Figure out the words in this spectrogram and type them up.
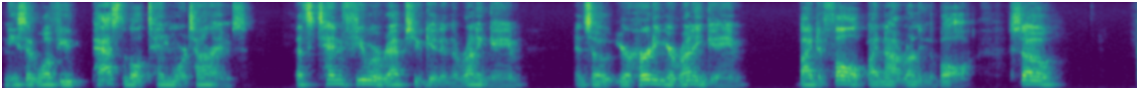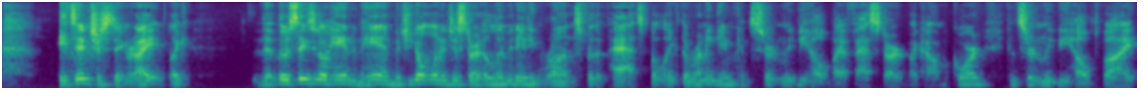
And he said, Well, if you pass the ball 10 more times, that's 10 fewer reps you get in the running game. And so you're hurting your running game by default by not running the ball. So it's interesting, right? Like th- those things go hand in hand, but you don't want to just start eliminating runs for the pass. But like the running game can certainly be helped by a fast start by Kyle McCord, can certainly be helped by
